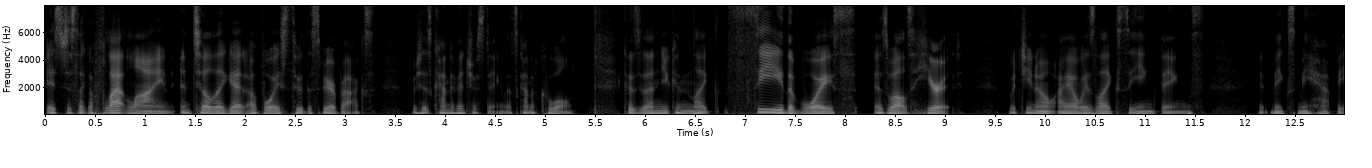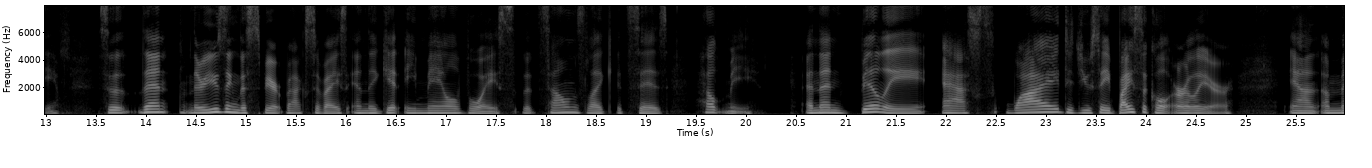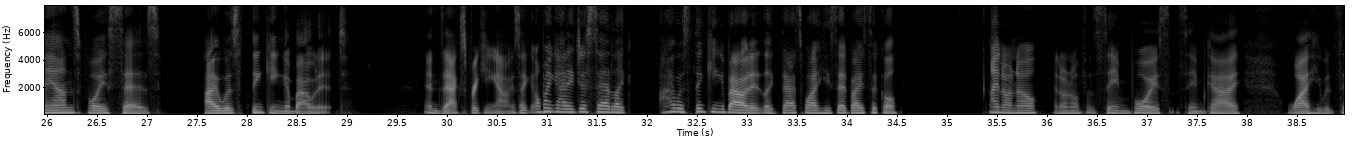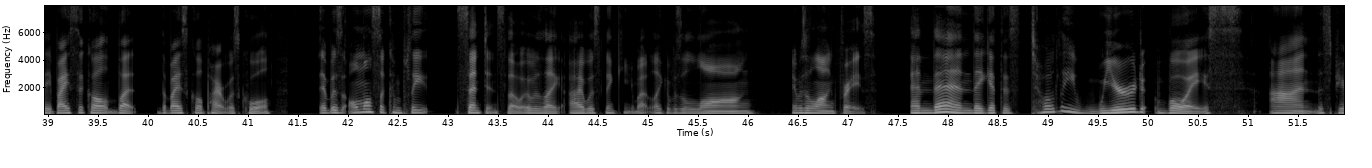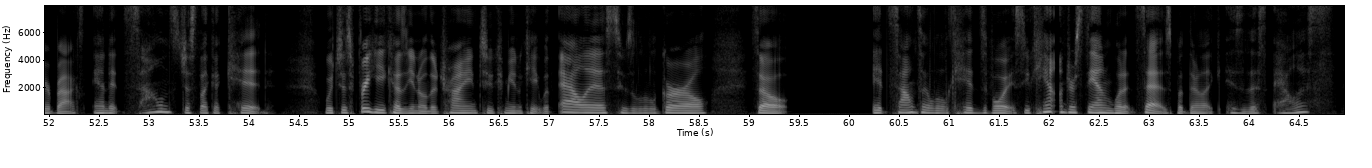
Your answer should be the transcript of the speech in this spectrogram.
it's just like a flat line until they get a voice through the spirit box, which is kind of interesting. That's kind of cool because then you can like see the voice as well as hear it, which you know I always like seeing things. It makes me happy. So then they're using the spirit box device and they get a male voice that sounds like it says, Help me. And then Billy asks, Why did you say bicycle earlier? And a man's voice says, I was thinking about it. And Zach's freaking out. He's like, Oh my God, he just said, like, I was thinking about it. Like, that's why he said bicycle. I don't know. I don't know if it's the same voice, the same guy, why he would say bicycle, but the bicycle part was cool. It was almost a complete sentence though. It was like I was thinking about it, like it was a long it was a long phrase. And then they get this totally weird voice on the spirit box and it sounds just like a kid, which is freaky because you know they're trying to communicate with Alice, who's a little girl. So it sounds like a little kid's voice. You can't understand what it says, but they're like, "Is this Alice?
